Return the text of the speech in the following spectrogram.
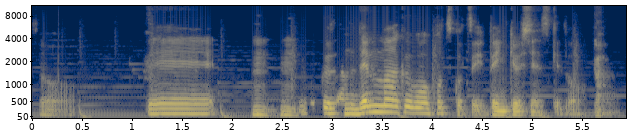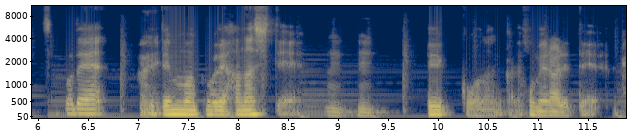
そう。で、うんうん。僕、あのデンマーク語をコツコツ勉強してるんですけど、あ、そこで、はい。デンマーク語で話して、うんうん。結構なんかね、褒められて、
